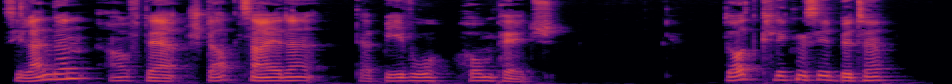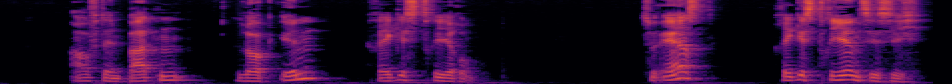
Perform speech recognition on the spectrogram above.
Sie landen auf der Startseite der BEWO Homepage. Dort klicken Sie bitte auf den Button Login Registrierung. Zuerst registrieren Sie sich,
